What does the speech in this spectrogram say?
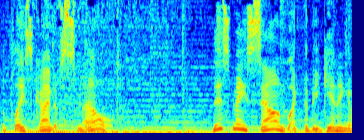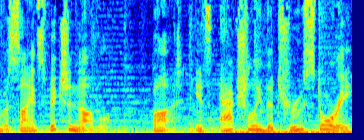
the place kind of smelled. This may sound like the beginning of a science fiction novel, but it's actually the true story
